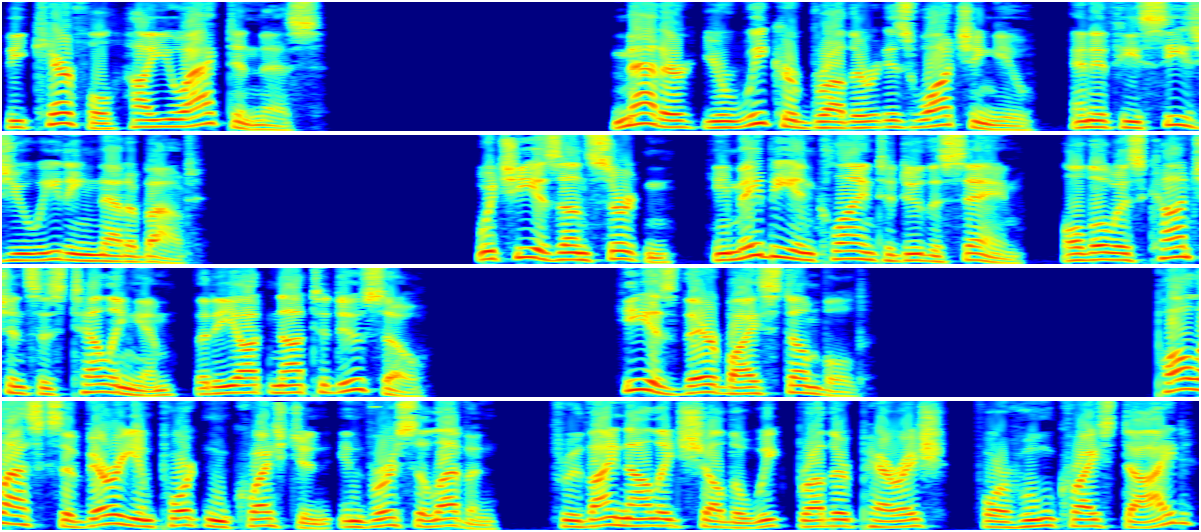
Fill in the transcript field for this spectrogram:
be careful how you act in this matter. Your weaker brother is watching you, and if he sees you eating that about which he is uncertain, he may be inclined to do the same, although his conscience is telling him that he ought not to do so. He is thereby stumbled. Paul asks a very important question in verse 11 Through thy knowledge shall the weak brother perish, for whom Christ died?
